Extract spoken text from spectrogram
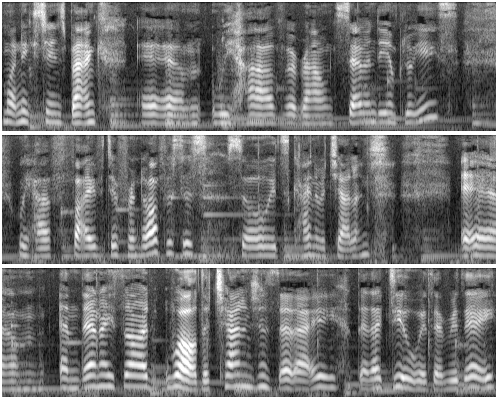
money exchange bank. Um, we have around 70 employees. We have five different offices, so it's kind of a challenge. Um, and then I thought, well, the challenges that I that I deal with every day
